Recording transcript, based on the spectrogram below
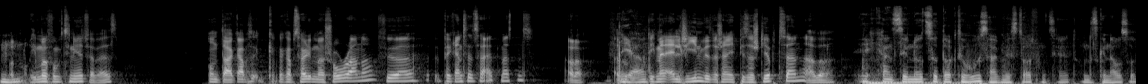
Und Mhm. noch immer funktioniert, wer weiß. Und da gab es halt immer Showrunner für begrenzte Zeit meistens. Oder, also Ja. ich meine, Jean wird wahrscheinlich bis er stirbt sein, aber. Ich kann es dir nur zu Doctor Who sagen, wie es dort funktioniert und das ist genauso.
